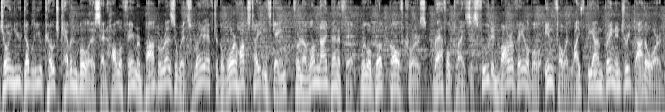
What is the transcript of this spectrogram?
Join UW coach Kevin Bullis and Hall of Famer Bob Berezowitz right after the Warhawks Titans game for an alumni benefit. Willowbrook Golf Course. Raffle prizes, food, and bar available. Info at lifebeyondbraininjury.org.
